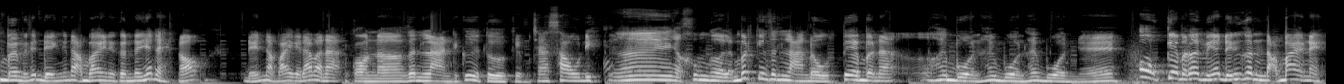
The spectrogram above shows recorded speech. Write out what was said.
bây mình sẽ đến cái đảo bay này gần đây nhất này. Đó đến là bay cái đã bạn ạ. Còn uh, dân làng thì cứ từ từ kiểm tra sau đi. Ê, không ngờ lại mất cái dân làng đầu tiên bạn ạ. Hơi buồn hơi buồn hơi buồn nhé ok bạn ơi mình đã đến gần đảo bay này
